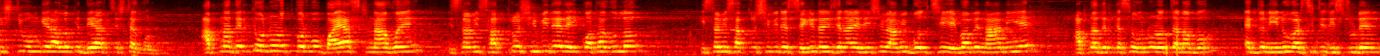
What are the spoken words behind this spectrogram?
দৃষ্টিভঙ্গির আলোকে দেওয়ার চেষ্টা করব। আপনাদেরকে অনুরোধ করব বায়াসড না হয়ে ইসলামী ছাত্র শিবিরের এই কথাগুলো, ইসলামী ছাত্র শিবিরের সেক্রেটারি জেনারেল হিসেবে আমি বলছি এইভাবে না নিয়ে আপনাদের কাছে অনুরোধ জানাব। একজন ইউনিভার্সিটির স্টুডেন্ট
